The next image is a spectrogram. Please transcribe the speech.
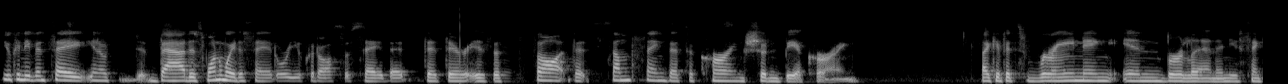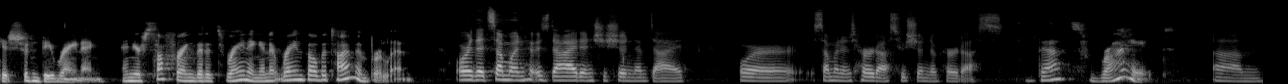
you can even say, you know, bad is one way to say it, or you could also say that that there is a thought that something that's occurring shouldn't be occurring. Like if it's raining in Berlin and you think it shouldn't be raining, and you're suffering that it's raining, and it rains all the time in Berlin. Or that someone has died and she shouldn't have died, or someone has hurt us who shouldn't have hurt us. That's right. Um,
